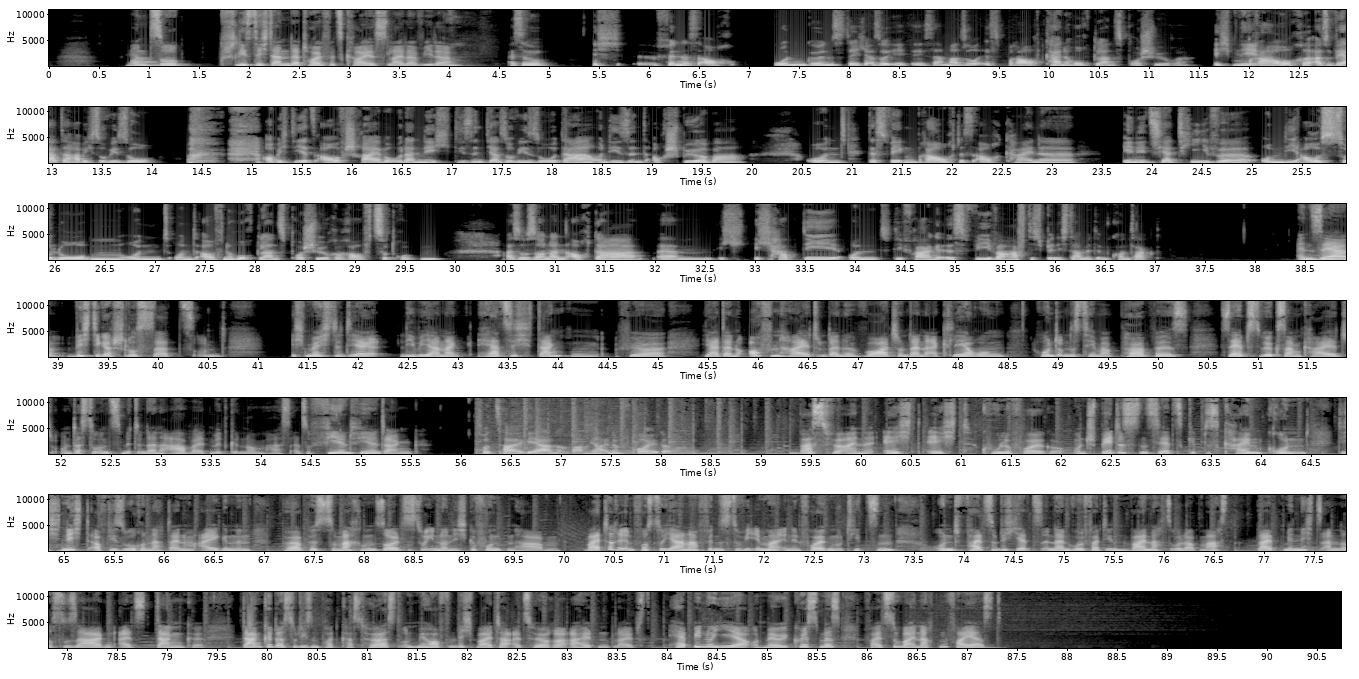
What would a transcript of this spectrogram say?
Ja. Und so schließt sich dann der Teufelskreis leider wieder. Also ich finde es auch ungünstig, also ich, ich sag mal so, es braucht keine Hochglanzbroschüre. Ich nee. brauche, also Werte habe ich sowieso ob ich die jetzt aufschreibe oder nicht. Die sind ja sowieso da und die sind auch spürbar. Und deswegen braucht es auch keine Initiative, um die auszuloben und, und auf eine Hochglanzbroschüre raufzudrucken. Also, sondern auch da, ähm, ich, ich habe die und die Frage ist, wie wahrhaftig bin ich damit im Kontakt? Ein sehr wichtiger Schlusssatz und ich möchte dir, liebe Jana, herzlich danken für ja, deine Offenheit und deine Worte und deine Erklärungen rund um das Thema Purpose, Selbstwirksamkeit und dass du uns mit in deine Arbeit mitgenommen hast. Also vielen, vielen Dank. Total gerne. War mir eine Freude. Was für eine echt, echt coole Folge. Und spätestens jetzt gibt es keinen Grund, dich nicht auf die Suche nach deinem eigenen Purpose zu machen, solltest du ihn noch nicht gefunden haben. Weitere Infos zu Jana findest du wie immer in den Folgennotizen. Und falls du dich jetzt in deinen wohlverdienten Weihnachtsurlaub machst, bleibt mir nichts anderes zu sagen als Danke. Danke, dass du diesen Podcast hörst und mir hoffentlich weiter als Hörer erhalten bleibst. Happy New Year und Merry Christmas, falls du Weihnachten feierst.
